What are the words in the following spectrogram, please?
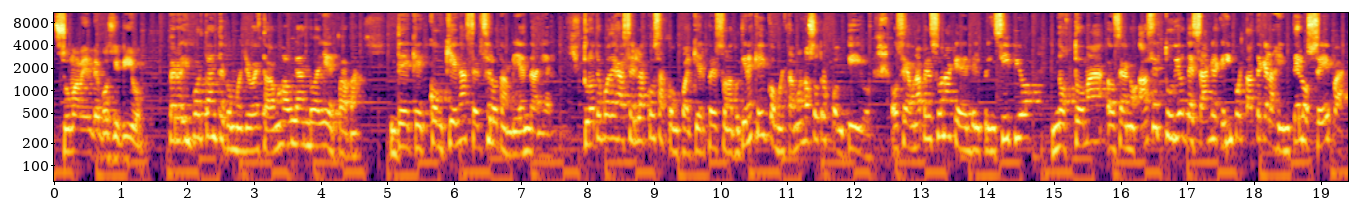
sumamente positivo. Pero es importante, como yo estábamos hablando ayer, papá, de que con quién hacérselo también, Daniel. Tú no te puedes hacer las cosas con cualquier persona, tú tienes que ir como estamos nosotros contigo. O sea, una persona que desde el principio nos toma, o sea, nos hace estudios de sangre, que es importante que la gente lo sepa.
